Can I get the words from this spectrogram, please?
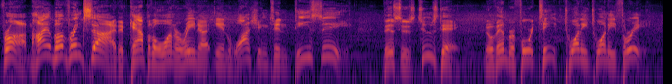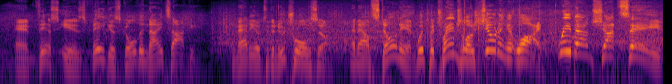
From high above ringside at Capital One Arena in Washington, D.C., this is Tuesday, November 14th, 2023, and this is Vegas Golden Knights hockey. Amadio to the neutral zone, and now Stone in with Pietrangelo shooting it wide. Rebound shot save.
